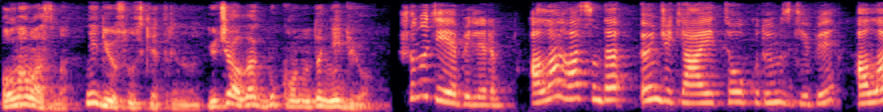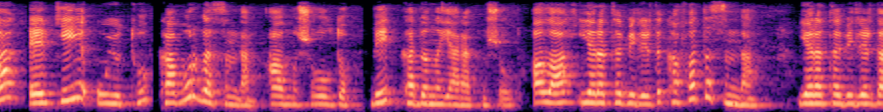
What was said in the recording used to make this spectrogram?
olamaz mı? Ne diyorsunuz Ketrin Hanım? Yüce Allah bu konuda ne diyor? Şunu diyebilirim. Allah aslında önceki ayette okuduğumuz gibi Allah erkeği uyutup kaburgasından almış oldu ve kadını yaratmış oldu. Allah yaratabilirdi kafatasından, yaratabilirdi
